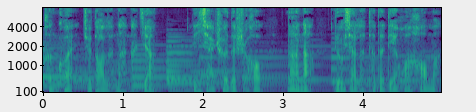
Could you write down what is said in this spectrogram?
很快就到了娜娜家。临下车的时候。娜娜留下了他的电话号码。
